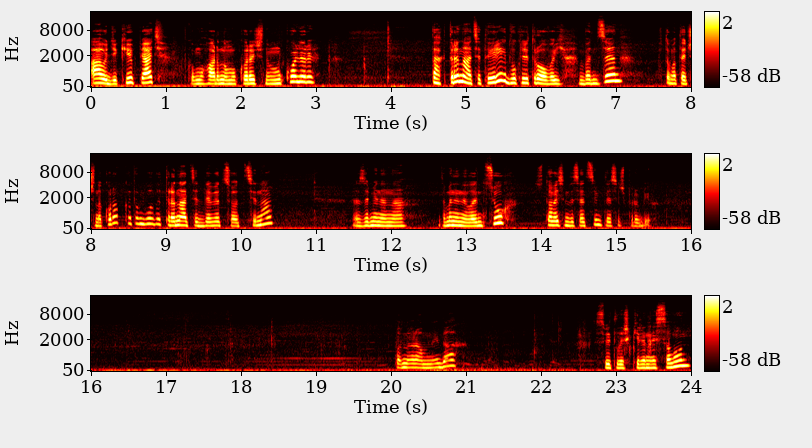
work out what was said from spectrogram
Audi Q5 в такому гарному коричневому кольорі. Так, 13 рік, 2-літровий бензин, автоматична коробка там буде, 13 900 ціна. Замінена, замінений ланцюг, 187 тисяч пробіг. Панорамний дах, світлий шкіряний салон.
